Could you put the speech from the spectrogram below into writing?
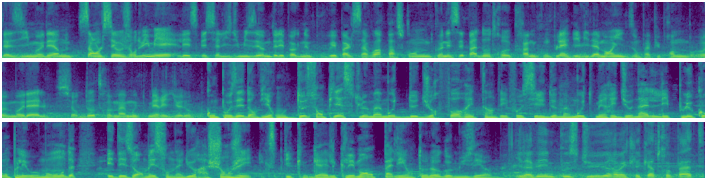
d'Asie moderne. Ça, on le sait aujourd'hui, mais les spécialistes du muséum de l'époque ne pouvaient pas le savoir parce qu'on ne connaissait pas d'autres crânes complets. Évidemment, ils n'ont pas pu prendre modèle sur d'autres mammouths méridionaux. Composé d'environ 200 pièces, le mammouth de Durfort est un des fossiles de mammouth méridional les plus complets au monde et désormais son allure a changé, explique Gaël Clément, paléontologue au muséum. Il avait une posture avec les quatre pattes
